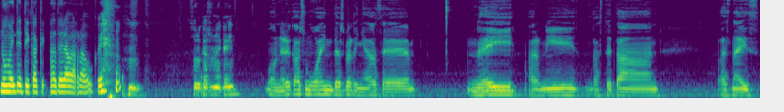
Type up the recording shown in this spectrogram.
numaitetik atera barra auke. zure kasunek egin? Bo, nire kasu guain desberdina da, ze nei, ar, ni gaztetan, ba ez naiz,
